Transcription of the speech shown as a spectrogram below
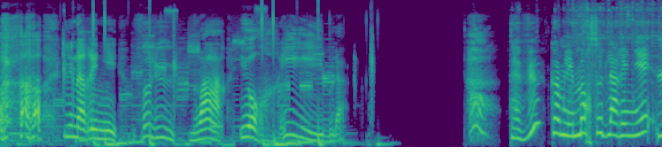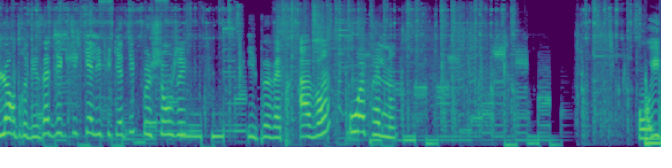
Une araignée velue, noire et horrible. T'as vu Comme les morceaux de l'araignée, l'ordre des adjectifs qualificatifs peut changer? Ils peuvent être avant ou après le nom. Oui,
